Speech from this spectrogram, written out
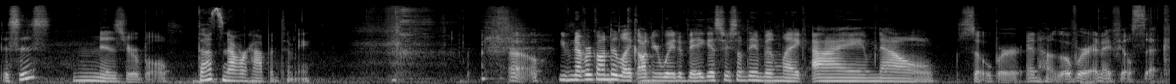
this is miserable. That's never happened to me. Oh, you've never gone to like on your way to Vegas or something and been like, I'm now sober and hungover and I feel sick.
